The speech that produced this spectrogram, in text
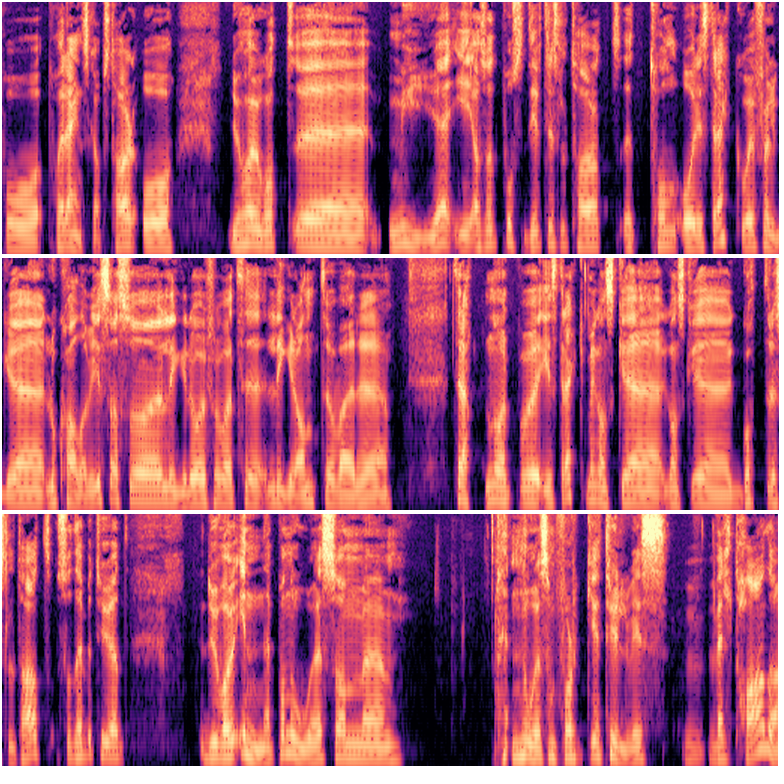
på, på regnskapstall. og du har jo gått eh, mye i Altså et positivt resultat eh, tolv år i strekk, og ifølge lokalavisa så ligger det, være, ligger det an til å være 13 eh, år på, i strekk med ganske, ganske, godt resultat. Så det betyr at du var jo inne på noe som eh, Noe som folk tydeligvis vil ta, da.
